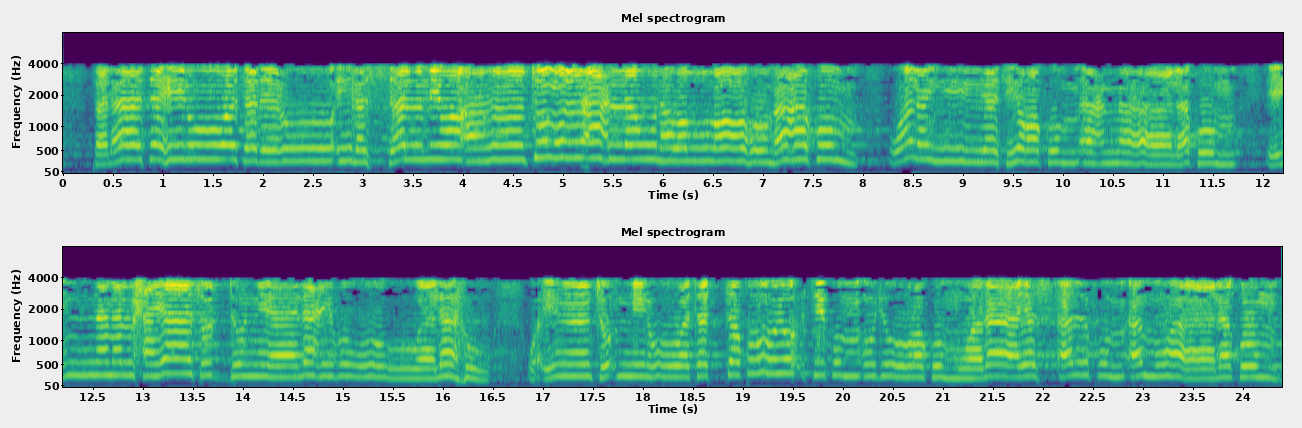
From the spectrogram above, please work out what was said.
فلا تهنوا وتدعوا إلى السلم وأنتم الأعلون والله معكم ولن يتركم أعمالكم إنما الحياة الدنيا لعب وله وإن تؤمنوا وتتقوا يؤتكم أجوركم ولا يسألكم أموالكم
